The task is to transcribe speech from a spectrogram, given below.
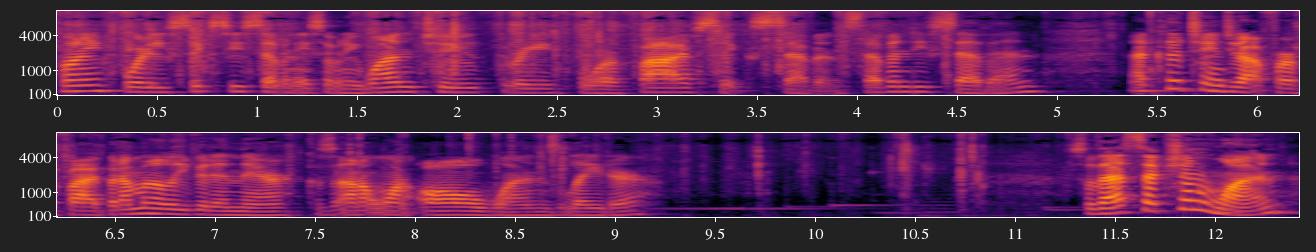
20, 40, 60, 70, 71, 2, 3, 4, 5, 6, 7, 77. I could change it out for a 5, but I'm going to leave it in there because I don't want all ones later. So that's section 1.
